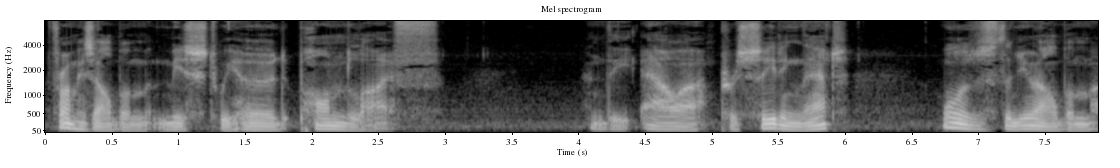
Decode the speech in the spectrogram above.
From his album Mist, we heard Pond Life. And the hour preceding that was the new album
